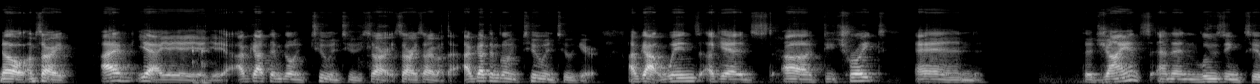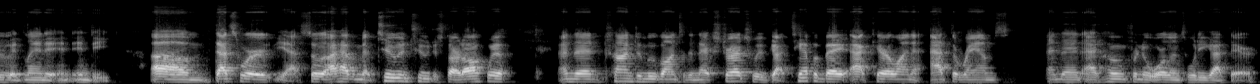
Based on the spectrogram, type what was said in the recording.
No, I'm sorry. I've yeah, yeah, yeah, yeah, yeah. I've got them going two and two. Sorry, sorry, sorry about that. I've got them going two and two here. I've got wins against uh, Detroit and the Giants, and then losing to Atlanta and Indy. Um, that's where, yeah. So I have them at two and two to start off with, And then time to move on to the next stretch. We've got Tampa Bay at Carolina at the Rams, and then at home for New Orleans. What do you got there?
